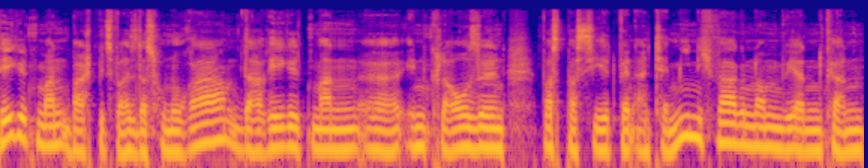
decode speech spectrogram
regelt man beispielsweise das Honorar, da regelt man äh, in Klauseln, was passiert, wenn ein Termin nicht wahrgenommen werden kann.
